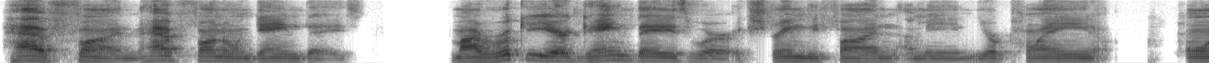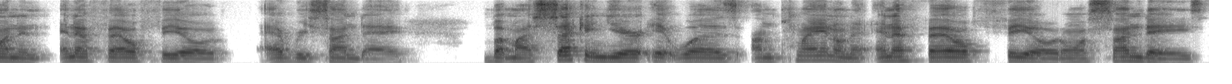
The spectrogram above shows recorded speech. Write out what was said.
have fun, have fun on game days. My rookie year game days were extremely fun. I mean, you're playing on an NFL field every Sunday. But my second year, it was I'm playing on an NFL field on Sundays,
